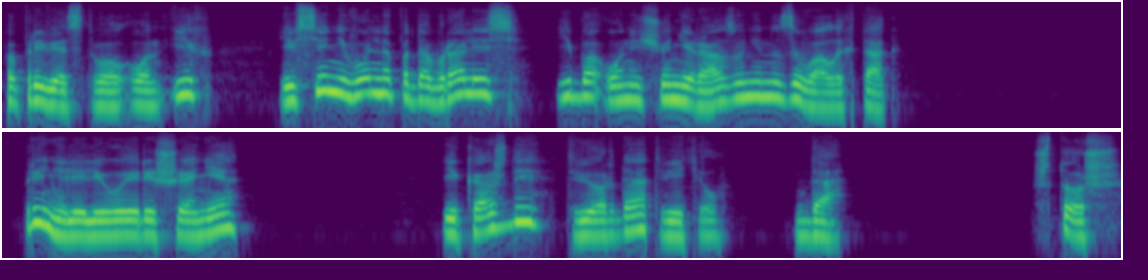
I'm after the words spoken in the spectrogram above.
Поприветствовал он их, и все невольно подобрались, ибо он еще ни разу не называл их так. «Приняли ли вы решение?» И каждый твердо ответил «да». «Что ж,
